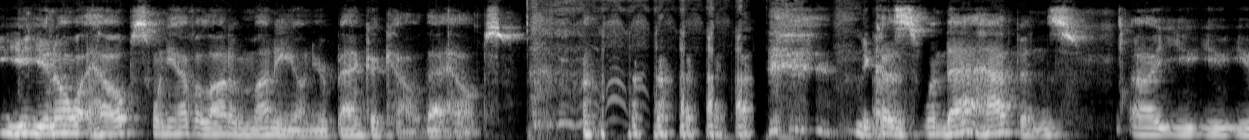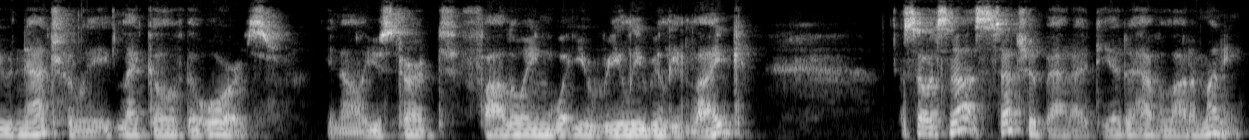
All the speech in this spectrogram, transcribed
You, you know what helps when you have a lot of money on your bank account? That helps. because when that happens, uh, you, you, you naturally let go of the oars. You know, you start following what you really, really like. So it's not such a bad idea to have a lot of money.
